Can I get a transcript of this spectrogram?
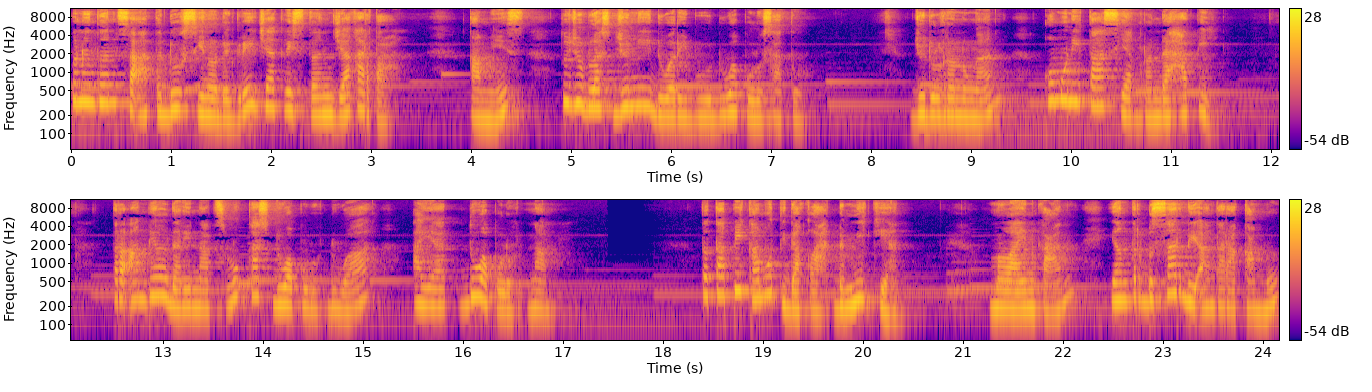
Penuntun Saat Teduh Sinode Gereja Kristen Jakarta. Kamis 17 Juni 2021 Judul Renungan Komunitas yang Rendah Hati. Terambil dari Nats Lukas 22 ayat 26 Tetapi kamu tidaklah demikian. Melainkan yang terbesar di antara kamu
